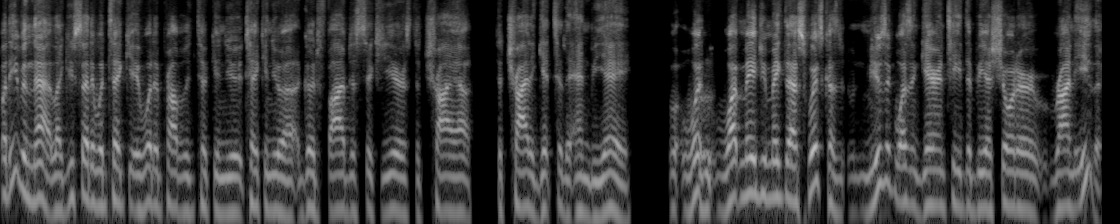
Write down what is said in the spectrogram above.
But even that, like you said, it would take you. It would have probably taken you taken you a good five to six years to try out to try to get to the NBA. What mm-hmm. what made you make that switch? Because music wasn't guaranteed to be a shorter run either.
